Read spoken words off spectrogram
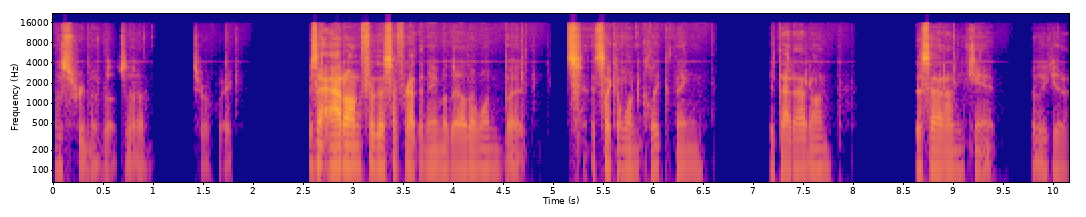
let's remove those uh, real quick. There's an add-on for this. I forgot the name of the other one, but it's, it's like a one-click thing. Get that add-on. This add-on you can't really get.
